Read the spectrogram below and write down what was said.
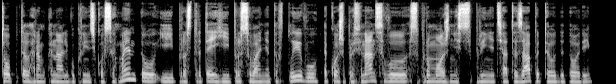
топ телеграм-каналів українського сегменту, і про стратегії просування та впливу, також про фінансову спроможність сприйняття та запити аудиторії.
